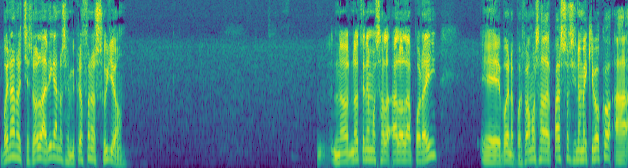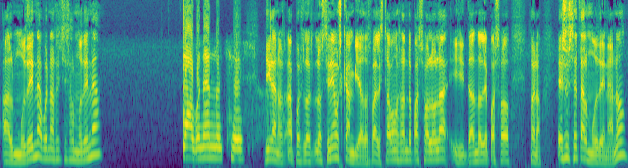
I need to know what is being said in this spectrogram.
Buenas noches, Lola, díganos, el micrófono es suyo. No, no tenemos a, Lola por ahí. Eh, bueno, pues vamos a dar paso, si no me equivoco, a Almudena. Buenas noches, Almudena. Hola, buenas noches. Díganos, ah, pues los, teníamos cambiados, vale, estábamos dando paso a Lola y dándole paso a... Bueno, es usted Almudena, ¿no?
